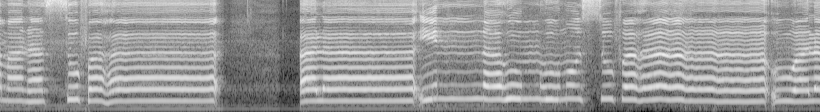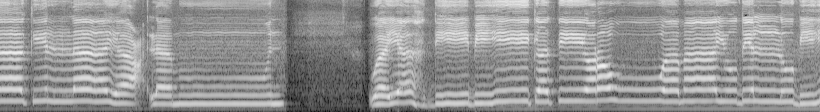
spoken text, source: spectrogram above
آمن السفهاء. ألا إنهم هم السفهاء ولكن لا يعلمون. ويهدي به كثيرا وما يضل به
